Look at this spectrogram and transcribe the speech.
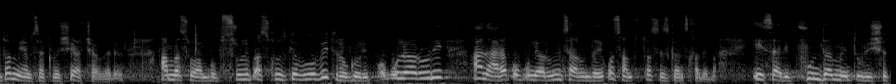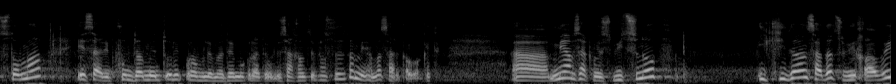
უნდა, მე ამ საქმეში არ ჩავერევ. ამას ვამბობ სრული პასუხისგებლობით, როგორი პოპულარული ან არაპოპულარულიც არ უნდა იყოს ამ წუთას ეს განცხადება. ეს არის ფუნდამენტური შეცდომა, ეს არის ფუნდამენტური პრობლემა დემოკრატიული სახელმწიფოსთვის და მე ამას არ გავაკეთებ. აა მე ამ საქმეს ვიცნობ იქიდან სადაც ვიყავი,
